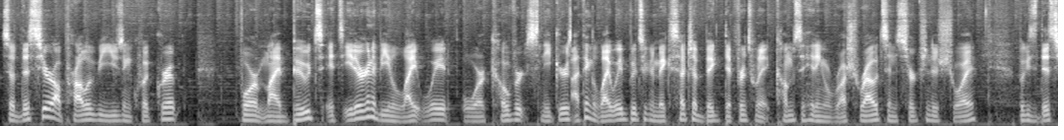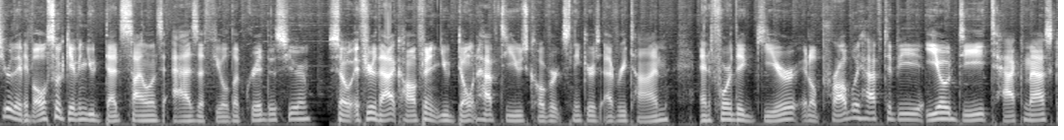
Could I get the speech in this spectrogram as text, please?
So this year, I'll probably be using quick grip. For my boots, it's either going to be lightweight or covert sneakers. I think lightweight boots are going to make such a big difference when it comes to hitting rush routes and search and destroy. Because this year, they've also given you dead silence as a field upgrade this year. So if you're that confident, you don't have to use covert sneakers every time. And for the gear, it'll probably have to be EOD, tac mask,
